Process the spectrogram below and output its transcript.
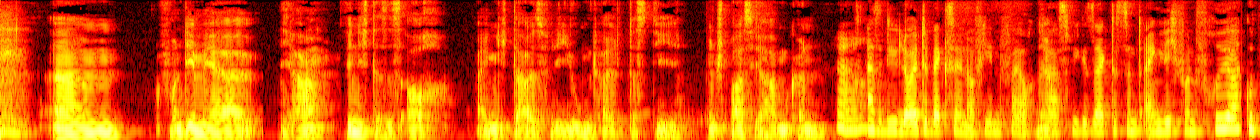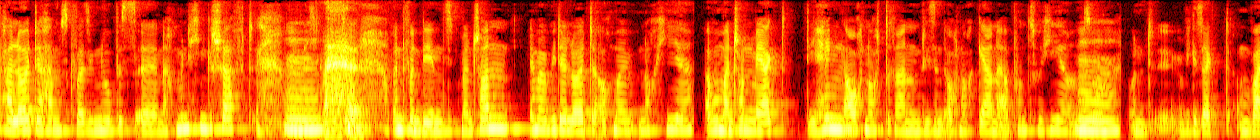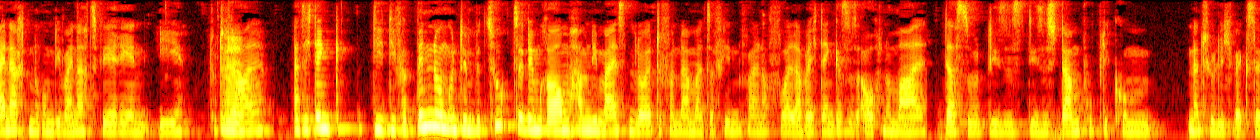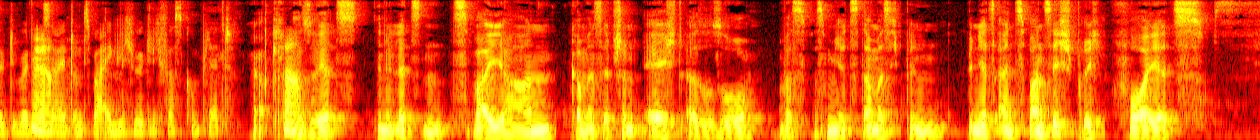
ähm, von dem her, ja, finde ich, dass es auch eigentlich da ist für die Jugend halt, dass die den Spaß hier haben können. Ja. Also die Leute wechseln auf jeden Fall auch krass. Ja. Wie gesagt, das sind eigentlich von früher. Gut, paar Leute haben es quasi nur bis äh, nach München geschafft und nicht mhm. weiter. Und von denen sieht man schon immer wieder Leute auch mal noch hier. Aber wo man schon merkt, die hängen auch noch dran, die sind auch noch gerne ab und zu hier und mhm. so. Und äh, wie gesagt, um Weihnachten rum, die Weihnachtsferien eh total. Ja. Also ich denke, die, die Verbindung und den Bezug zu dem Raum haben die meisten Leute von damals auf jeden Fall noch voll. Aber ich denke, es ist auch normal, dass so dieses, dieses Stammpublikum natürlich wechselt über die ja. Zeit und zwar eigentlich wirklich fast komplett. Ja, klar. Also jetzt in den letzten zwei Jahren kann man es jetzt schon echt, also so, was, was mir jetzt damals, ich bin, bin jetzt 21, sprich vor jetzt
